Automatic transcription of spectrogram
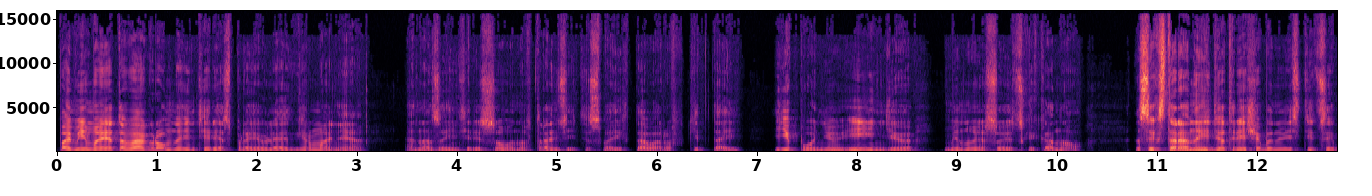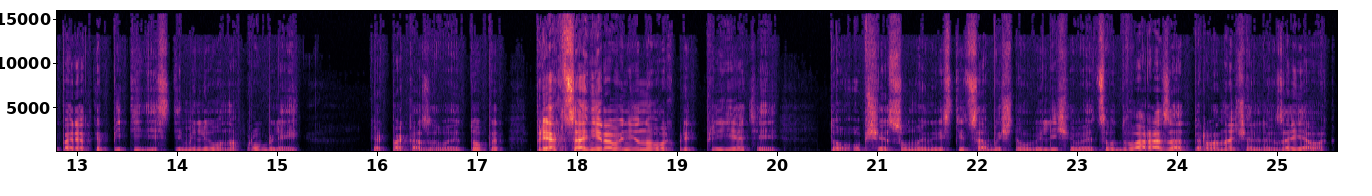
Помимо этого огромный интерес проявляет Германия – она заинтересована в транзите своих товаров в Китай, Японию и Индию, минуя Советский канал. С их стороны идет речь об инвестиции порядка 50 миллионов рублей. Как показывает опыт, при акционировании новых предприятий то общая сумма инвестиций обычно увеличивается в два раза от первоначальных заявок.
